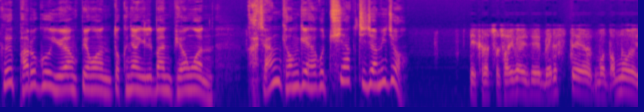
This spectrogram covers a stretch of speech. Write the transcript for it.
그 바로 그 요양병원 또 그냥 일반 병원 가장 경계하고 취약 지점이죠. 예, 그렇죠. 저희가 이제 메르스 때 뭐 너무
